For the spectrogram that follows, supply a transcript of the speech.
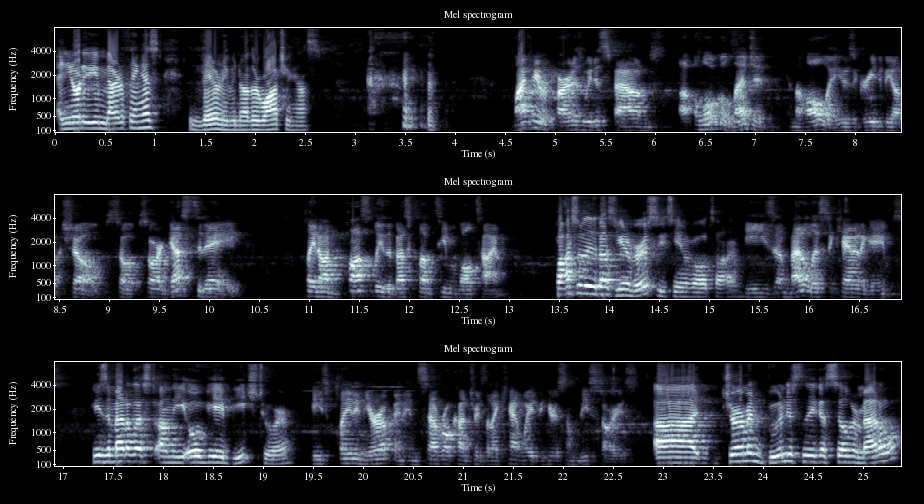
And you know what the even better thing is? They don't even know they're watching us. My favorite part is we just found a, a local legend in the hallway who's agreed to be on the show. So, so our guest today played on possibly the best club team of all time. Possibly the best university team of all time. He's a medalist at Canada Games. He's a medalist on the OVA Beach Tour. He's played in Europe and in several countries, and I can't wait to hear some of these stories. Uh, German Bundesliga silver medal.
